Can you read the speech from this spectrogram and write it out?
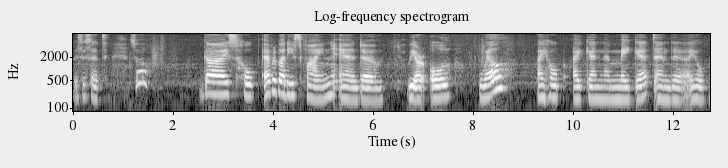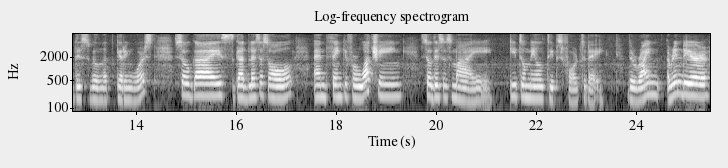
this is it. So guys hope everybody is fine and um, we are all well. I hope I can uh, make it and uh, I hope this will not getting worse. So guys God bless us all and thank you for watching. So this is my keto meal tips for today. The rein reindeer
